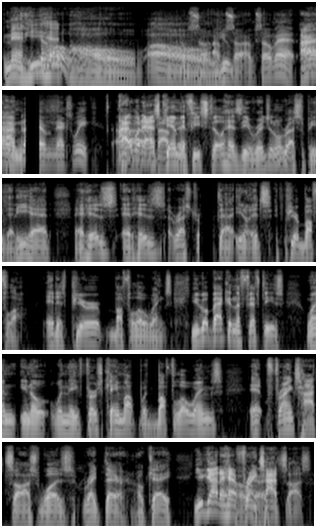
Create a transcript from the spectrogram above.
Man, he had oh oh. I'm so I'm you- so I'm so mad. I I, am- I'm him next week. I uh, would ask him this. if he still has the original recipe that he had at his at his restaurant. That you know, it's pure buffalo. It is pure buffalo wings. You go back in the fifties when you know when they first came up with buffalo wings. It Frank's hot sauce was right there. Okay, you got to have Frank's hot sauce.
